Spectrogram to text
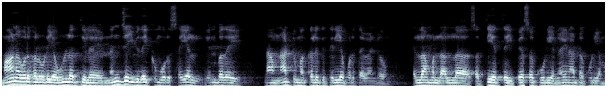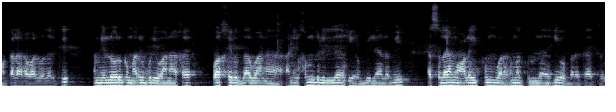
மாணவர்களுடைய உள்ளத்தில் நஞ்சை விதைக்கும் ஒரு செயல் என்பதை நாம் நாட்டு மக்களுக்கு தெரியப்படுத்த வேண்டும். எல்லாம் வல்ல அல்லாஹ் சத்தியத்தை பேசக்கூடிய நிலைநாட்டக்கூடிய மக்களாக வாழ்வதற்கு நம் எல்லோருக்கும் அருள் புரிவானாக. வாஹிரு அனில் ஹம்துலில்லாஹி ரபில் அலமின் அஸ்லாம் அலைக்கும் வரமத்துல்லாஹி வபரகாத்து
